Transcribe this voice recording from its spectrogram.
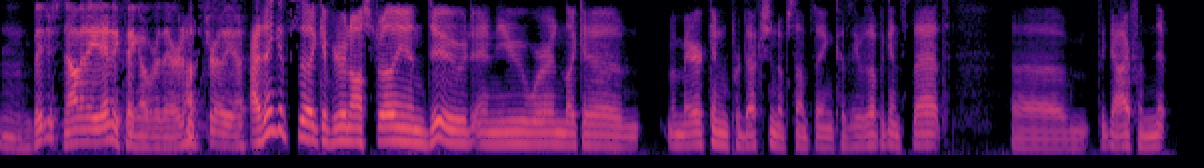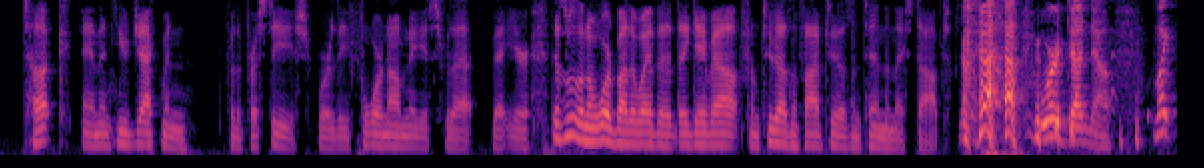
Hmm, They just nominate anything over there in Australia. I think it's like if you're an Australian dude and you were in like a American production of something because he was up against that, um, the guy from Nip Tuck, and then Hugh Jackman for the Prestige were the four nominees for that that year. This was an award, by the way, that they gave out from 2005 2010, then they stopped. We're done now, Mike.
